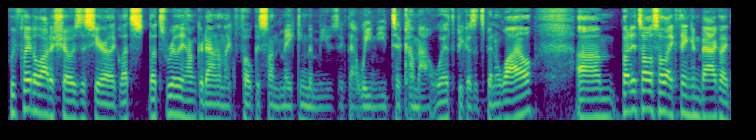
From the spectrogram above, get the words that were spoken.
we've played a lot of shows this year. Like let's, let's really hunker down and like focus on making the music that we need to come out with because it's been a while. Um, but it's also like thinking back, like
